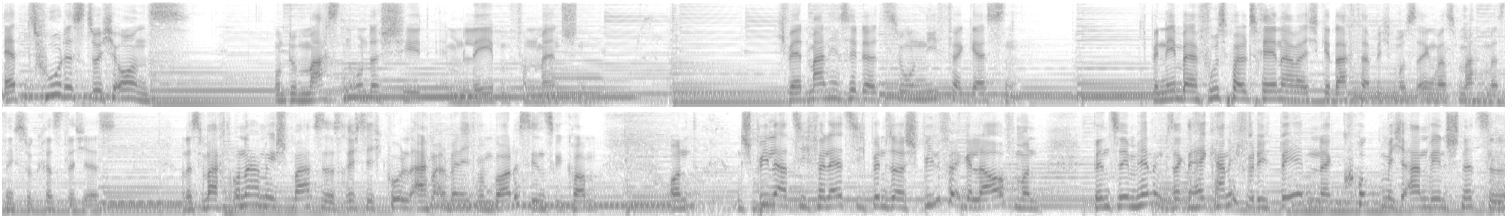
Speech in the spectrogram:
Er tut es durch uns. Und du machst einen Unterschied im Leben von Menschen. Ich werde manche Situationen nie vergessen. Ich bin nebenbei Fußballtrainer, weil ich gedacht habe, ich muss irgendwas machen, was nicht so christlich ist. Und es macht unheimlich Spaß, das ist richtig cool. Einmal bin ich vom Gottesdienst gekommen und ein Spieler hat sich verletzt. Ich bin so das Spielfeld gelaufen und bin zu ihm hin und gesagt, hey, kann ich für dich beten? Und er guckt mich an wie ein Schnitzel.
